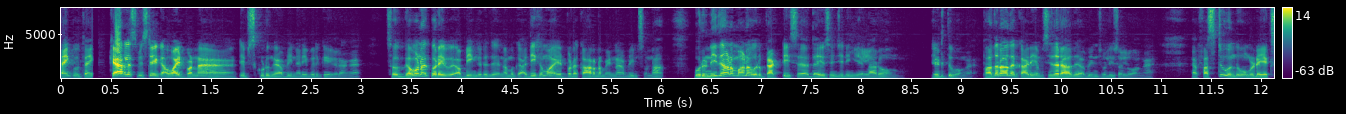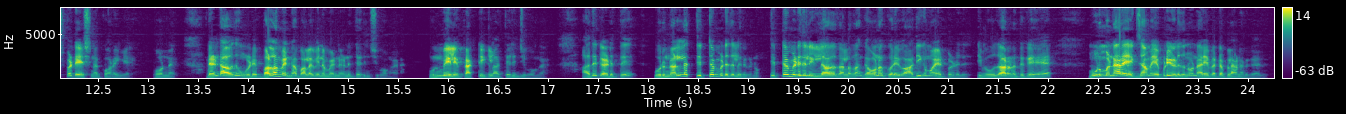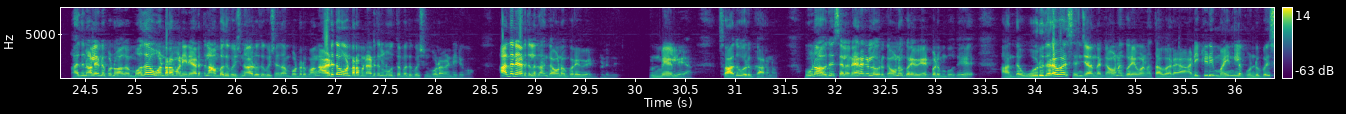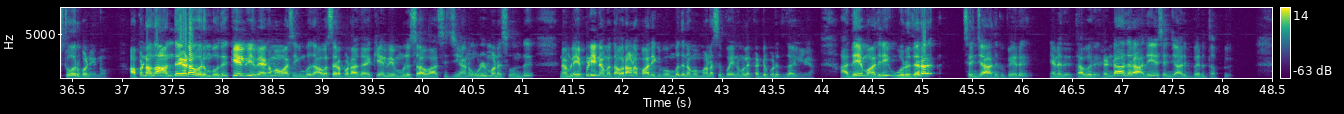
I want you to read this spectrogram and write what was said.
thank you thank careless mistake avoid பண்ண டிப்ஸ் கொடுங்க அப்படின்னு நிறைய பேர் கேட்குறாங்க ஸோ கவனக்குறைவு அப்படிங்கிறது நமக்கு அதிகமாக ஏற்பட காரணம் என்ன அப்படின்னு சொன்னால் ஒரு நிதானமான ஒரு ப்ராக்டிஸை தயவு செஞ்சு நீங்கள் எல்லாரும் எடுத்துக்கோங்க. பதறாத காரியம் சிதறாது அப்படின்னு சொல்லி சொல்லுவாங்க. ஃபர்ஸ்ட் வந்து உங்களுடைய எக்ஸ்பெக்டேஷனை குறைங்க. ஒன்று ரெண்டாவது உங்களுடைய பலம் என்ன பலவீனம் என்னன்னு தெரிஞ்சுக்கோங்க. உண்மையிலே ப்ராக்டிக்கலாக தெரிஞ்சுக்கோங்க. அதுக்கு அடுத்து ஒரு நல்ல திட்டமிடுதல் இருக்கணும். திட்டமிடுதல் இல்லாததால தான் கவனக்குறைவு அதிகமாக ஏற்படுது. இப்போ உதாரணத்துக்கு மூணு மணி நேரம் எக்ஸாம் எப்படி எழுதணும் நிறைய பேர் பிளான் இருக்காது. அதனால என்ன பண்ணுவாங்க? முதல் ஒன்றரை மணி நேரத்தில் ஐம்பது கொஸ்டின் அறுபது கொஸ்டின் தான் போட்டிருப்பாங்க. அடுத்த ஒன்றரை மணி நேரத்தில் நூற்றம்பது கொஸ்டின் போட வேண்டியிருக்கும். அந்த நேரத்தில் தான் கவனக்குறைவு ஏற்படுது. உண்மையா இல்லையா? ஸோ அது ஒரு காரணம். மூணாவது சில நேரங்களில் ஒரு கவனக்குறைவு ஏற்படும் போது அந்த ஒரு தடவை செஞ்ச அந்த கவனக்குறைவான தவிர அடிக்கடி மைண்டில் கொண்டு போய் ஸ்டோர் பண்ணிடணும். அப்படின்னா தான் அந்த இடம் வரும்போது கேள்வி வேகமாக வாசிக்கும் போது அவசரப்படாத கேள்வி முழுசாக வாசிச்சியான உள் மனசு வந்து நம்மளை எப்படி நம்ம தவறான பாதிக்கு போகும்போது நம்ம மனசு போய் நம்மளை கட்டுப்படுத்துதா இல்லையா? அதே மாதிரி ஒரு தடவை செஞ்சால் அதுக்கு பேர் என்னது? தவறு. ரெண்டாவது தடவை அதையே செஞ்சால் அதுக்கு பேர் தப்பு.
